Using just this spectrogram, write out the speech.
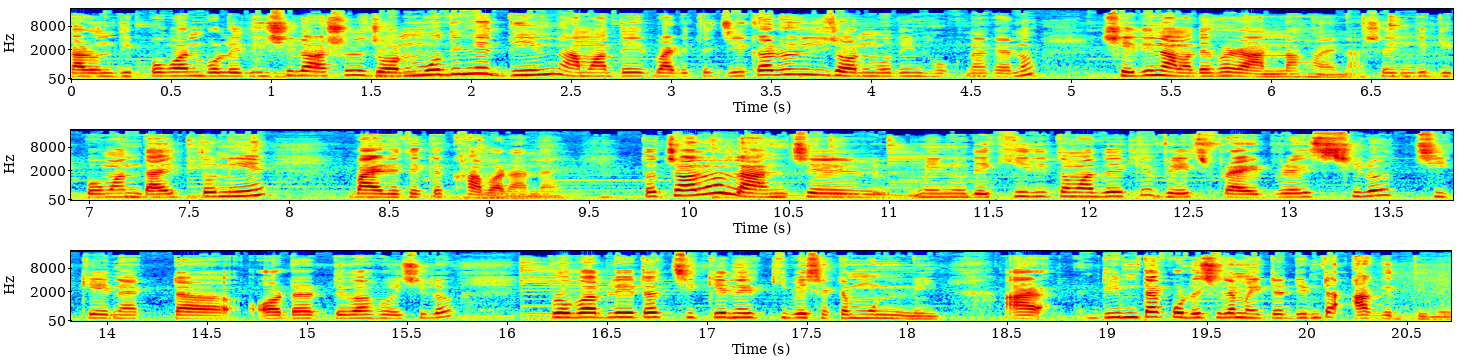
কারণ দীপ্যমান বলে দিয়েছিল আসলে জন্মদিনের দিন আমাদের বাড়িতে যে কারোরই জন্মদিন হোক না কেন সেদিন আমাদের ঘরে রান্না হয় না। সেদিনকে দীপ্যমান দায়িত্ব নিয়ে বাইরে থেকে খাবার আনায়। তো চলো লাঞ্চের মেনু দেখিয়ে দিই তোমাদেরকে। ভেজ ফ্রাইড রাইস ছিল চিকেন একটা অর্ডার দেওয়া হয়েছিল। প্রবাবলি এটা চিকেনের কি বেশ একটা মনে নেই। আর ডিমটা করেছিলাম এটা ডিমটা আগের দিনে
